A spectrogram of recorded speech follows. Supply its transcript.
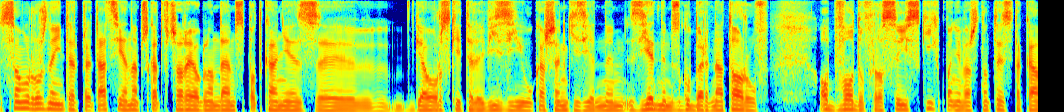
są różne interpretacje. Ja na przykład wczoraj oglądałem spotkanie z y, białoruskiej telewizji Łukaszenki z jednym z, jednym z gubernatorów obwodów rosyjskich, ponieważ no, to jest taka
